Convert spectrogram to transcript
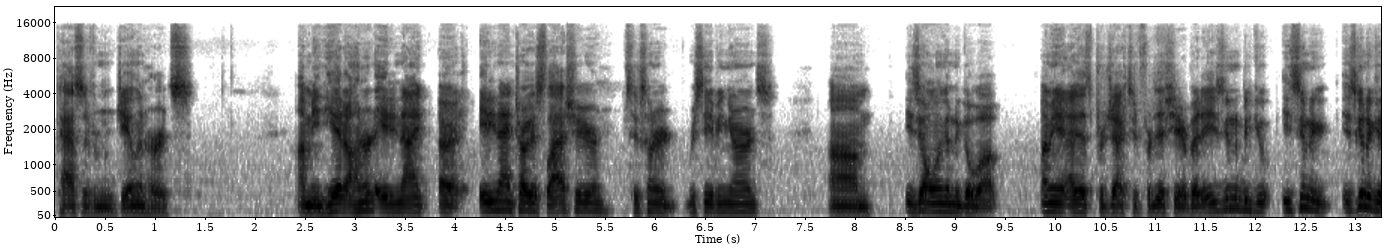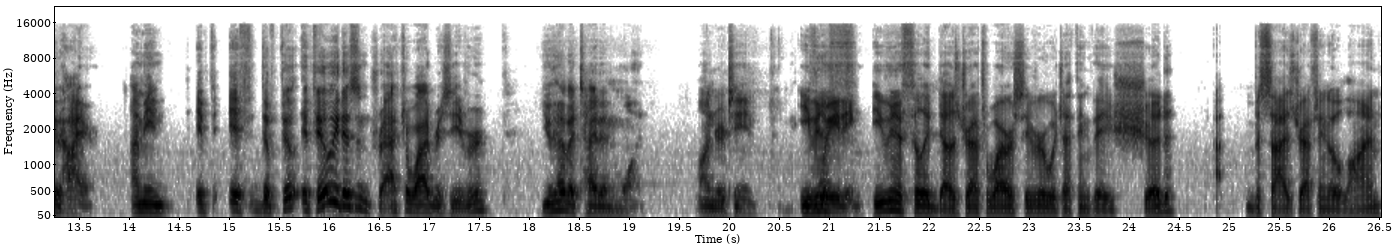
passes from Jalen Hurts. I mean, he had 189 uh, 89 targets last year, 600 receiving yards. Um, he's only going to go up. I mean, that's projected for this year, but he's going to be he's going to he's going to get higher. I mean, if if the if Philly doesn't draft a wide receiver, you have a tight end one on your team. Even Waiting. If, even if Philly does draft a wide receiver, which I think they should, uh, besides drafting O line,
